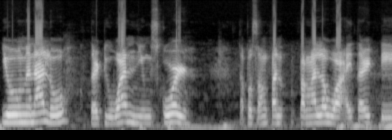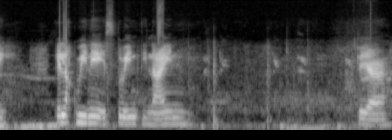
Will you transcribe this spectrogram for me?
Yung nanalo, 31 yung score. Tapos ang pan- pangalawa ay 30. Kay Queenie is 29. Kaya,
